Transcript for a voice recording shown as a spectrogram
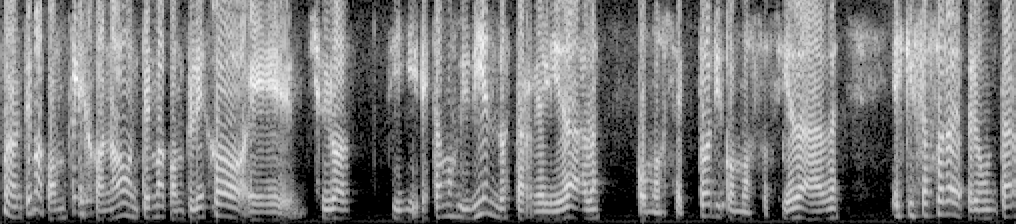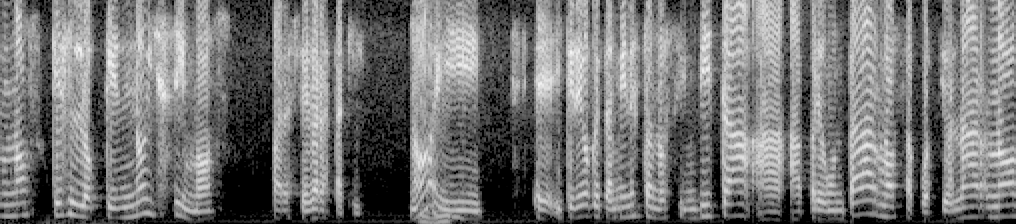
Bueno, un tema complejo, ¿no? Un tema complejo, eh, yo digo, si estamos viviendo esta realidad como sector y como sociedad, es quizás hora de preguntarnos qué es lo que no hicimos para llegar hasta aquí, ¿no? Y eh, y creo que también esto nos invita a, preguntarnos, a cuestionarnos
